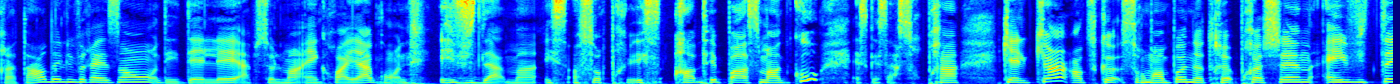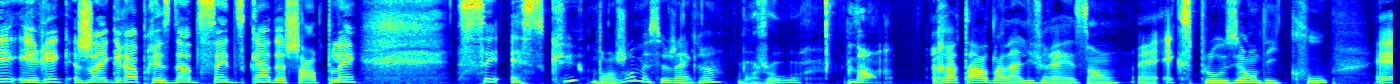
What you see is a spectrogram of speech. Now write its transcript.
retards de livraison, des délais absolument incroyables, qu'on est évidemment et sans surprise en dépassement de coûts. Est-ce que ça surprend quelqu'un? En tout cas, sûrement pas notre prochaine invité, Éric Gingras, président du syndicat de Champlain CSQ. Bonjour, Monsieur Gingras. Bonjour. Bon, retard dans la livraison, euh, explosion des coûts. Euh,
